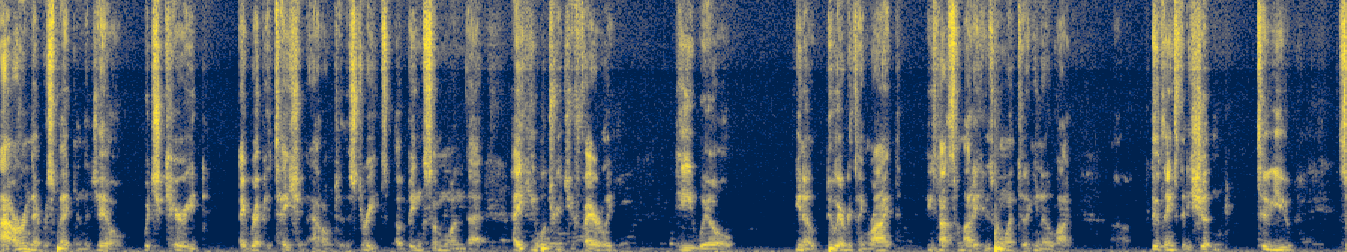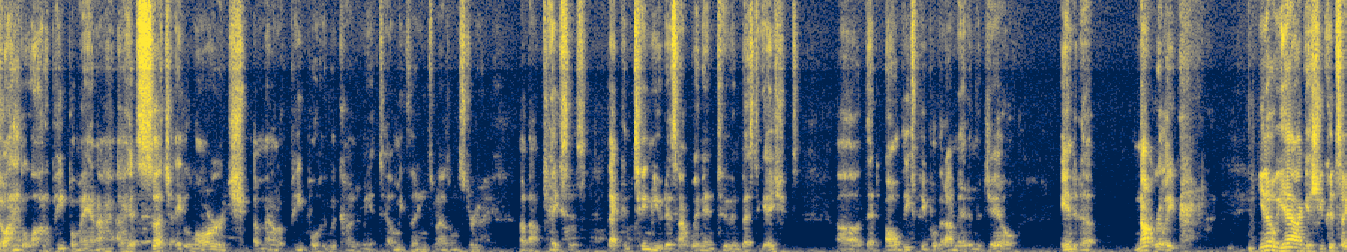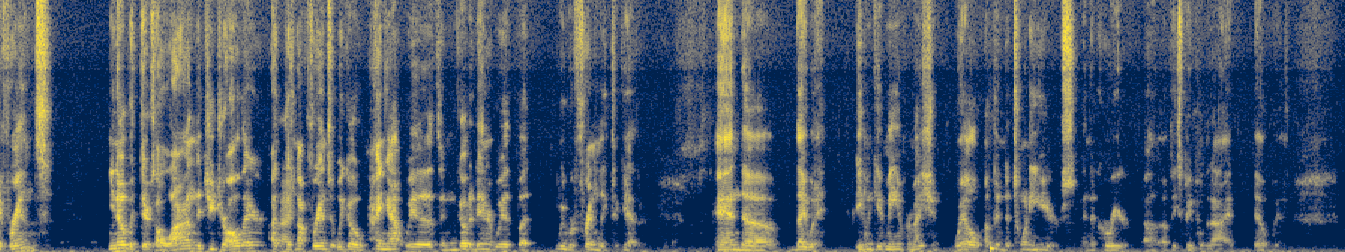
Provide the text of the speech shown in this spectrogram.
I earned that respect in the jail, which carried a reputation out onto the streets of being someone that, hey, he will treat you fairly. He will, you know, do everything right. He's not somebody who's going to, you know, like uh, do things that he shouldn't to you. So I had a lot of people, man. I, I had such a large amount of people who would come to me and tell me things when I was on the street about cases that continued as I went into investigations. Uh, that all these people that I met in the jail ended up not really, you know, yeah, I guess you could say friends, you know, but there's a line that you draw there. I, Right. There's not friends that we go hang out with and go to dinner with, but we were friendly together. And uh, they would even give me information well up into 20 years in the career uh, of these people that I had dealt with.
